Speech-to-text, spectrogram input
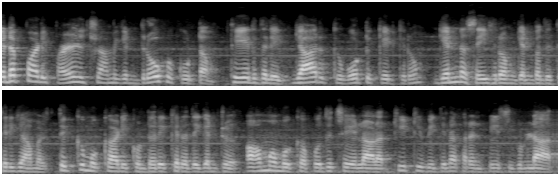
எடப்பாடி பழனிசாமியின் துரோக கூட்டம். தேர்தலில் யாருக்கு ஓட்டு கேட்கிறோம் என்ன செய்கிறோம் என்பது தெரியாமல் திக்குமுக்காடி கொண்டிருக்கிறது என்று அமமுக பொதுச் செயலாளர் டிடிவி தினகரன் பேசியுள்ளார்.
